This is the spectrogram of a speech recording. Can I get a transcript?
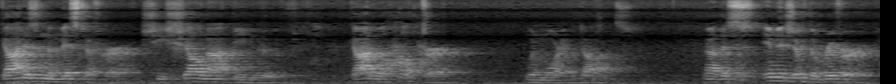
God is in the midst of her. She shall not be moved. God will help her when morning dawns. Now, this image of the river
